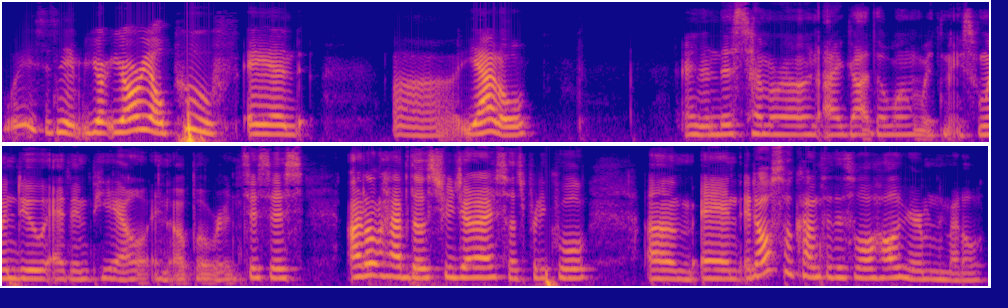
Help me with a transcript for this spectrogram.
what is his name? Y Yarael Poof and uh, Yaddle. And then this time around, I got the one with Mace Windu, Even Piell, and Oppo Rancisis. I don't have those two Jedi, so that's pretty cool. Um, and it also comes with this little hologram in the middle.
